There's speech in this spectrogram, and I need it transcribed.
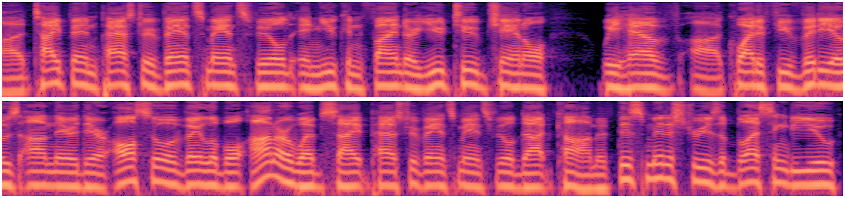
uh, type in Pastor Vance Mansfield and you can find our YouTube channel. We have uh, quite a few videos on there. They're also available on our website, pastorvancemansfield.com. If this ministry is a blessing to you,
